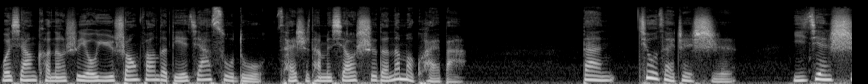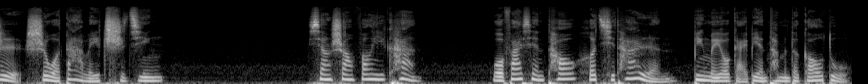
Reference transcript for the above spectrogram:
我想可能是由于双方的叠加速度，才使他们消失的那么快吧。但就在这时，一件事使我大为吃惊。向上方一看，我发现涛和其他人并没有改变他们的高度。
